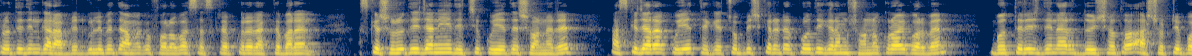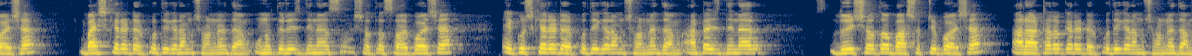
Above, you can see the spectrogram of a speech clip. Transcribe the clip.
প্রতিদিনকার আপডেটগুলি পেতে আমাকে ফলো বা সাবস্ক্রাইব করে রাখতে পারেন। আজকে শুরুতেই জানিয়ে দিচ্ছি কুয়েতের স্বর্ণের রেট আজকে যারা কুয়েত থেকে চব্বিশ ক্যারেটের প্রতি গ্রাম স্বর্ণ ক্রয় করবেন, বত্রিশ দিনার দুইশত আটষট্টি পয়সা, বাইশ ক্যারেটের প্রতি গ্রাম স্বর্ণের দাম উনত্রিশ দিনার ছয়শত ছয় পয়সা, একুশ ক্যারেটের প্রতি গ্রাম স্বর্ণের দাম আঠাশ দিনার দুইশত বাষট্টি পয়সা আর আঠারো ক্যারেটের প্রতি গ্রাম স্বর্ণের দাম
